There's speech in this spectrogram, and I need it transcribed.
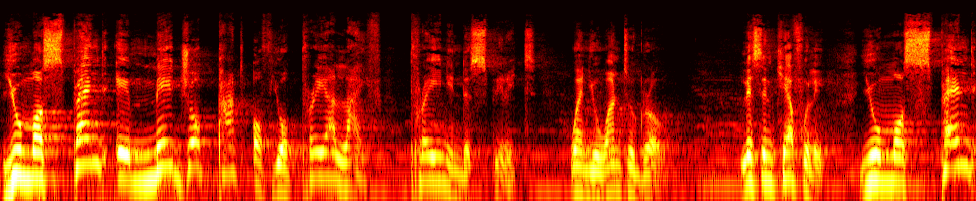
You must spend a major part of your prayer life praying in the spirit when you want to grow. Listen carefully. you must spend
